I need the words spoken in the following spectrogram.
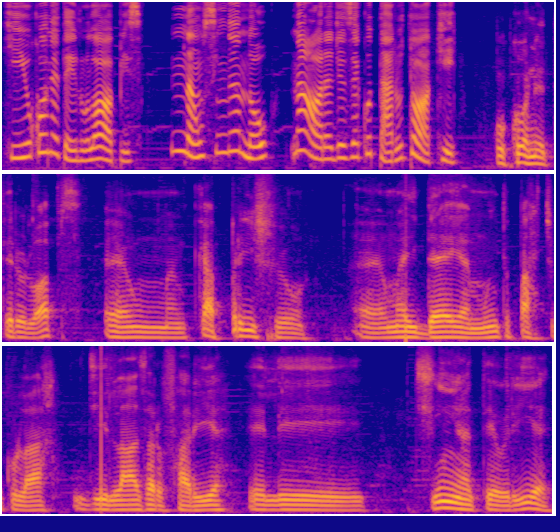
que o corneteiro Lopes não se enganou na hora de executar o toque. O corneteiro Lopes é um capricho, é uma ideia muito particular de Lázaro Faria. Ele tinha a teoria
